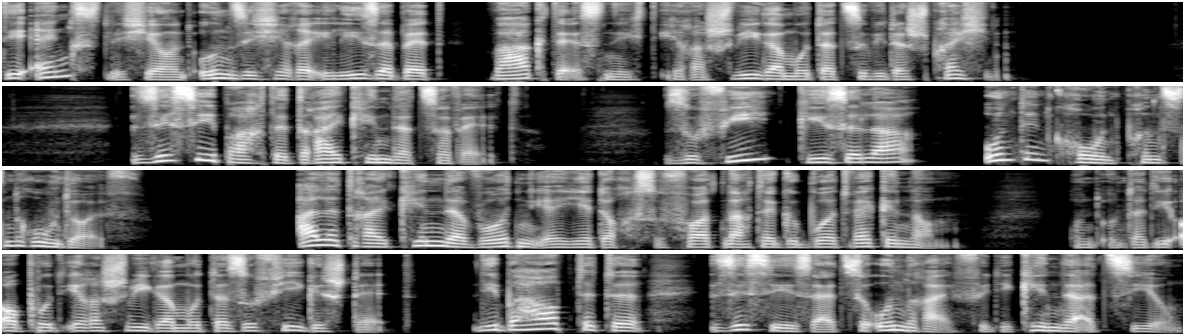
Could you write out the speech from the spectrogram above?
Die ängstliche und unsichere Elisabeth wagte es nicht, ihrer Schwiegermutter zu widersprechen. Sissi brachte drei Kinder zur Welt. Sophie, Gisela und den Kronprinzen Rudolf. Alle drei Kinder wurden ihr jedoch sofort nach der Geburt weggenommen und unter die Obhut ihrer Schwiegermutter Sophie gestellt die behauptete, Sissi sei zu unreif für die Kindererziehung.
